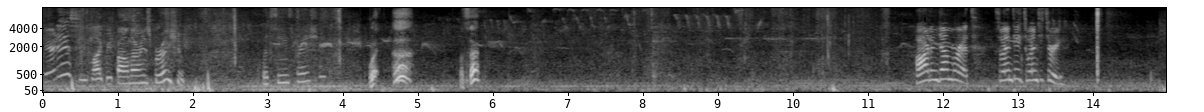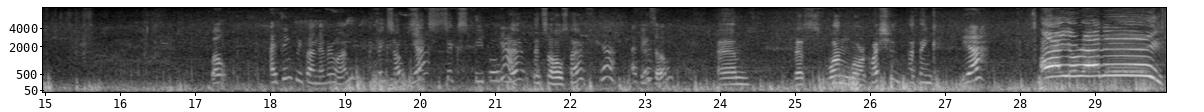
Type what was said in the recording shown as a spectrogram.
Here it is. Seems like we found our inspiration. What's the inspiration? What? What's that? Harlem Jamboree 2023. Well, I think we found everyone. I think so. Yeah. Six, six people. Yeah. That's the whole staff. Yeah, I think so. Um, there's one more question. I think. Yeah? Are you ready?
